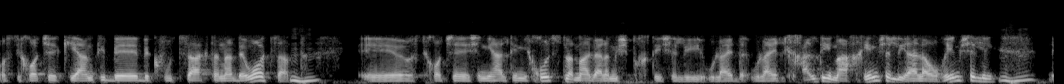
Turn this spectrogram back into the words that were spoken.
או שיחות שקיימתי בקבוצה קטנה בוואטסאפ, mm-hmm. או שיחות שניהלתי מחוץ למעגל המשפחתי שלי, אולי, אולי ריכלתי עם האחים שלי, על ההורים שלי. Mm-hmm.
